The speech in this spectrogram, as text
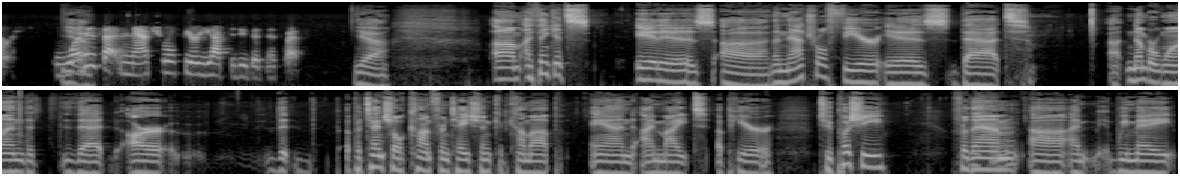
first. What Yeah. is that natural fear you have to do business with? Yeah. Um, I think it's it is uh, the natural fear is that uh, number one that that our that a potential confrontation could come up and I might appear too pushy for them. Uh, I we may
